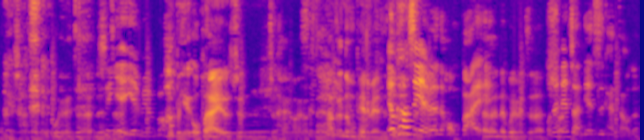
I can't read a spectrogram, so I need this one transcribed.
我跟你说，他在那部里面真的认新演真。员面包。我本我本来也是觉得嗯就还好呀，但是他在那部片里面是有看到新演员的红白、他在那部里面真的我那天。转电视看到的，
